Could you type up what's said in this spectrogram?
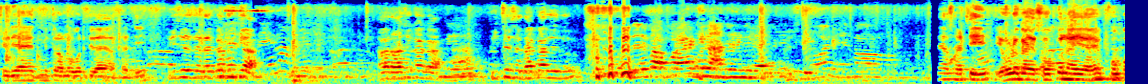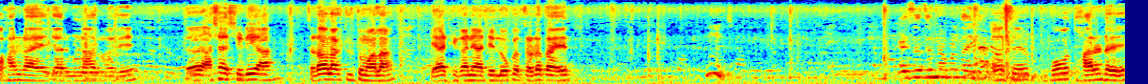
शिडी आहेत मित्रांनो वरती जाण्यासाठी. पीछे से धक्का क्या हाँ राजू काका. पीछे से धक्का दे दो जाण्यासाठी एवढं काय सोपं नाही आहे खूप हार्ड आहे चार मिनारमध्ये तर अशा शिड्या चढावं लागतील तुम्हाला. या ठिकाणी असे लोक चढत आहेत. है बहुत हार्ड आहे.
